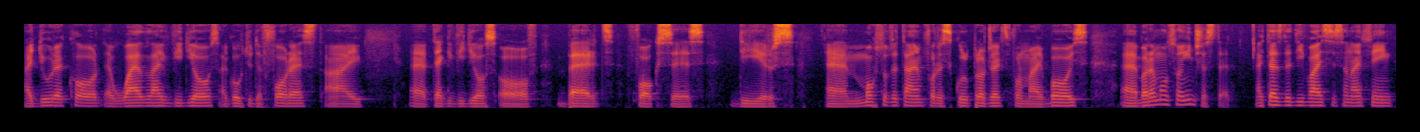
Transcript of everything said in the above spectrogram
I do record uh, wildlife videos. I go to the forest. I uh, take videos of birds, foxes, deers, um, most of the time for school projects for my boys, uh, but I'm also interested. I test the devices and I think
